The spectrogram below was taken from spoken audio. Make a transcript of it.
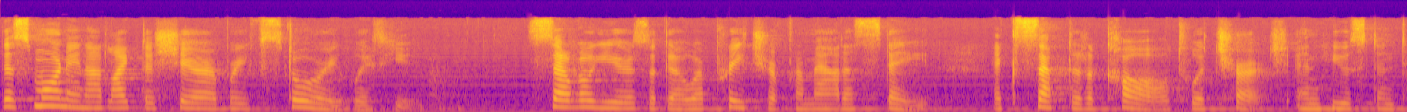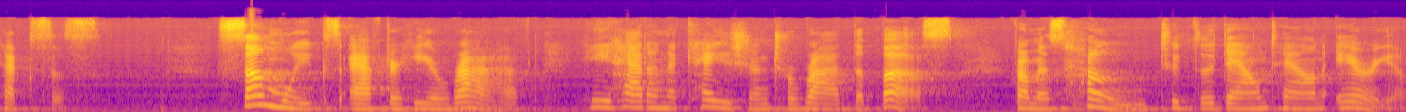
This morning, I'd like to share a brief story with you. Several years ago, a preacher from out of state accepted a call to a church in Houston, Texas. Some weeks after he arrived, he had an occasion to ride the bus from his home to the downtown area.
